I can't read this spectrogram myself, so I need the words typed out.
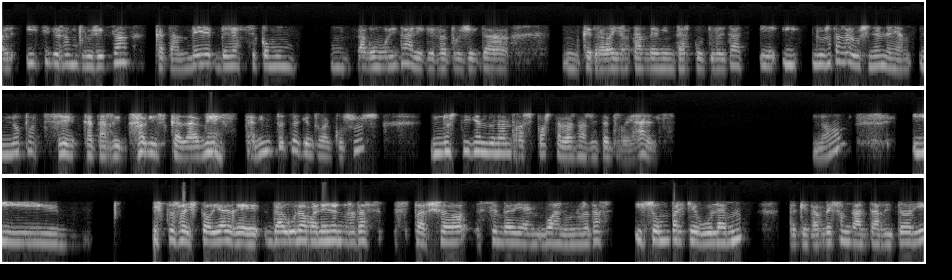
el ICI, que és un projecte que també ve a ser com un, un pla comunitari, que és el projecte que treballa també amb interculturalitat. I, i nosaltres al·lucinem dèiem, no pot ser que territoris que a més tenim tots aquests recursos no estiguen donant resposta a les necessitats reals. No? I aquesta és la història que d'alguna manera nosaltres per això sempre diem, bueno, nosaltres hi som perquè volem, perquè també som del territori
